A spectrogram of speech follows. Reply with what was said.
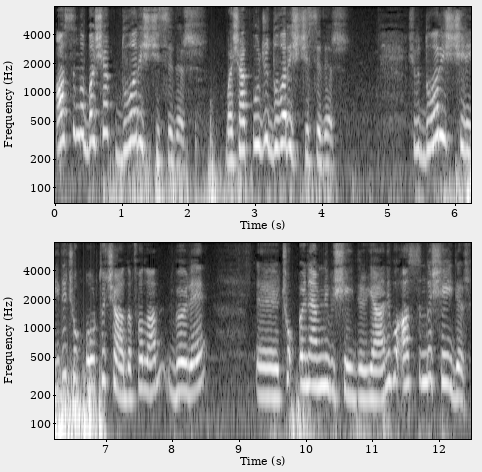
Aslında Başak duvar işçisidir. Başak Burcu duvar işçisidir. Şimdi duvar işçiliği de çok orta çağda falan böyle e, çok önemli bir şeydir yani. Bu aslında şeydir.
